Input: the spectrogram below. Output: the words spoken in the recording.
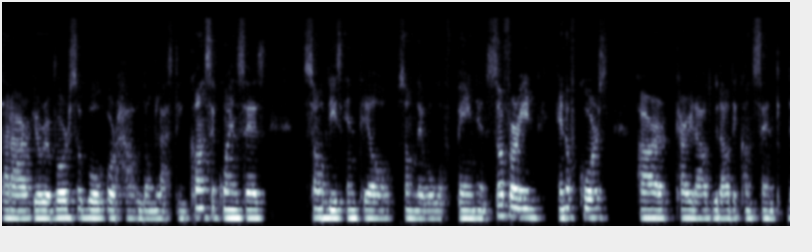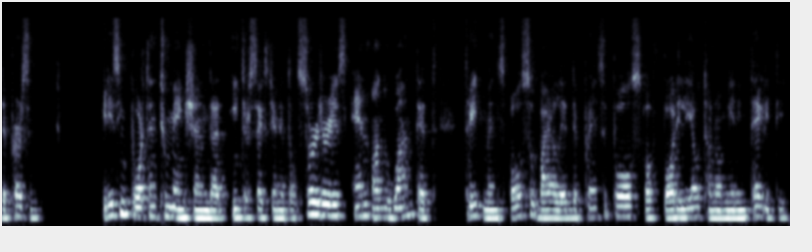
that are irreversible or have long lasting consequences. Some of these entail some level of pain and suffering, and of course, are carried out without the consent of the person. It is important to mention that intersex genital surgeries and unwanted treatments also violate the principles of bodily autonomy and integrity.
